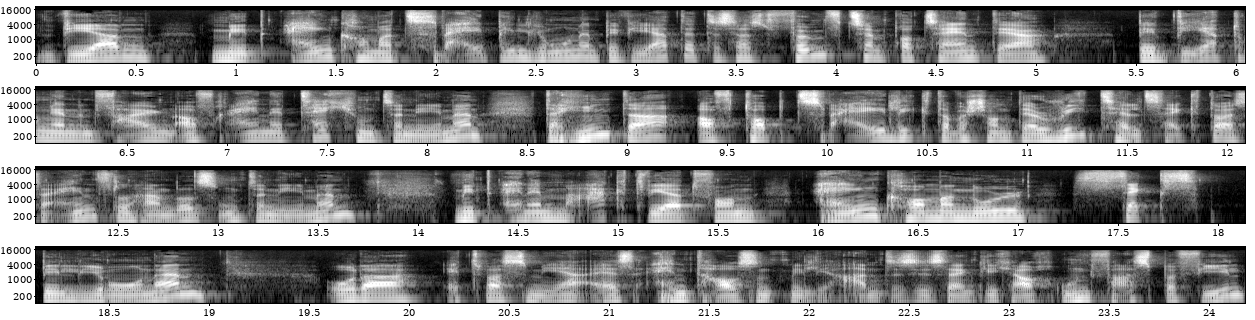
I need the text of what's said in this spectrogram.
werden mit 1,2 Billionen bewertet. Das heißt, 15 Prozent der Bewertungen entfallen auf reine Tech-Unternehmen. Dahinter auf Top 2 liegt aber schon der Retail-Sektor, also Einzelhandelsunternehmen, mit einem Marktwert von 1,06 Billionen oder etwas mehr als 1000 Milliarden. Das ist eigentlich auch unfassbar viel.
